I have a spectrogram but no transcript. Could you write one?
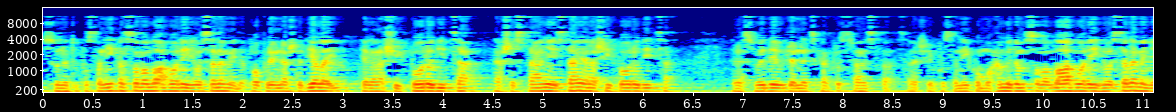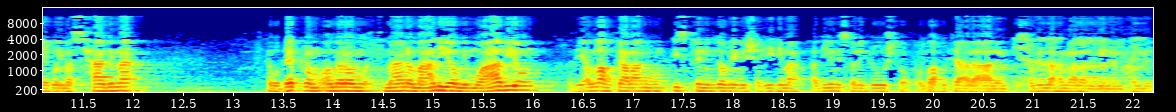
sunetu poslanika sallallahu alaihi wa sallam i da popravi naša djela i djela naših porodica, naše stanja i stanja naših porodica, da nas uvede u džanetska prostranstva sa našim poslanikom Muhammedom sallallahu alaihi wa sallam i njegovim ashabima, Ebu Bekrom, Omerom, Osmanom, Alijom i Muavijom, radi Allahu ta'ala anhum, iskrenim dobrim i šehidima, a divni su oni društvo, Allahu ta'ala alam, sallallahu ala nabina Muhammed,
